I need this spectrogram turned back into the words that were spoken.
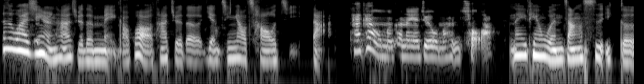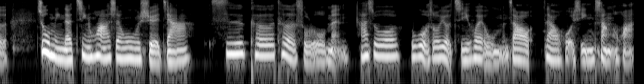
但是外星人他觉得美，搞不好他觉得眼睛要超级大。他看我们可能也觉得我们很丑啊。那一篇文章是一个著名的进化生物学家斯科特·所罗门，他说，如果说有机会我们到到火星上的话，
